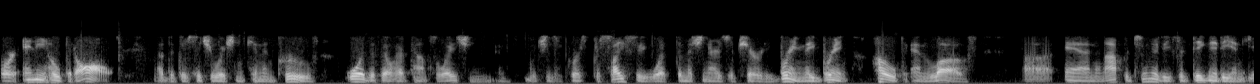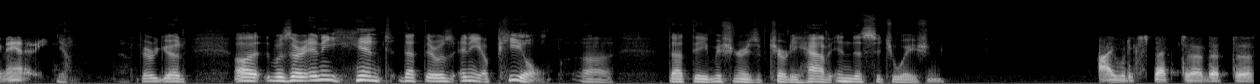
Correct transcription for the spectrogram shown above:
or any hope at all uh, that their situation can improve or that they'll have consolation, which is, of course, precisely what the missionaries of charity bring. They bring hope and love uh, and an opportunity for dignity and humanity. Yeah, very good. Uh, was there any hint that there was any appeal uh, that the missionaries of charity have in this situation? I would expect uh, that uh,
